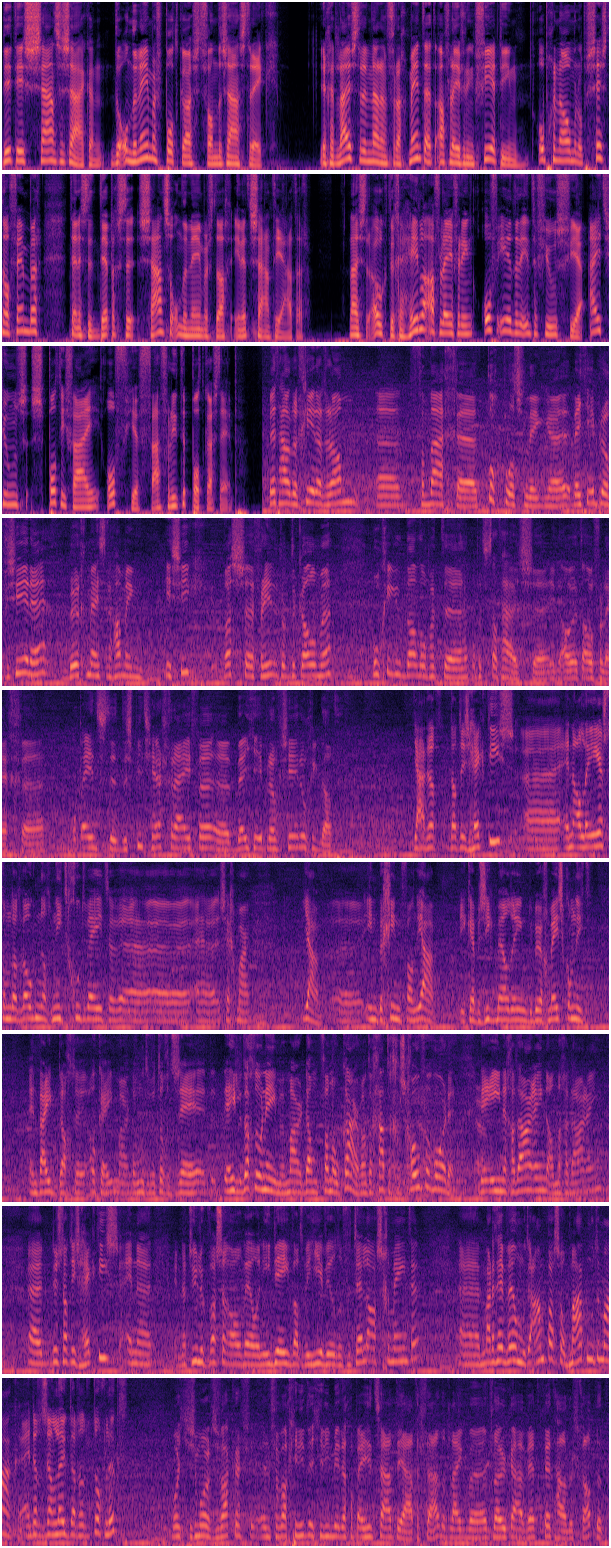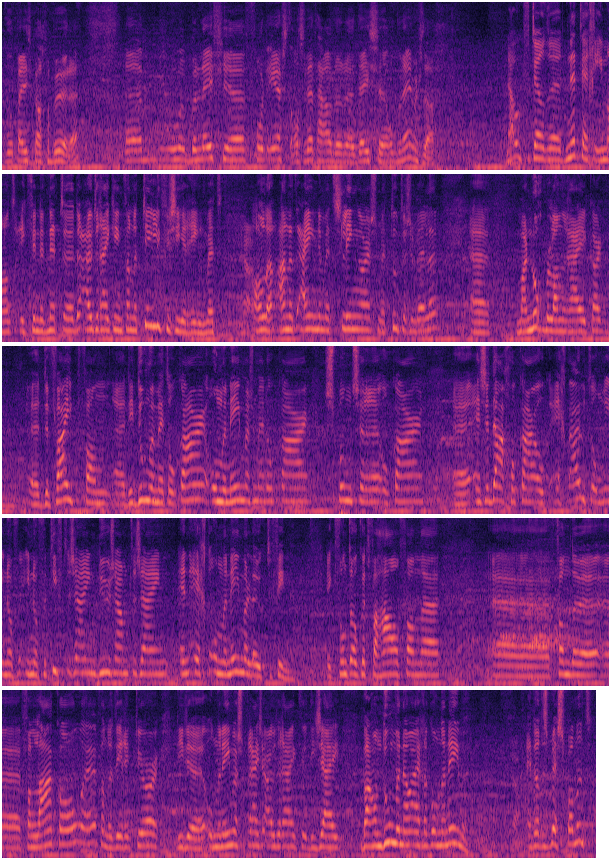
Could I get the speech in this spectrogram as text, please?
Dit is Zaanse Zaken, de ondernemerspodcast van de Zaanstreek. Je gaat luisteren naar een fragment uit aflevering 14, opgenomen op 6 november tijdens de 30ste Zaanse Ondernemersdag in het Zaantheater. Luister ook de gehele aflevering of eerdere interviews via iTunes, Spotify of je favoriete podcast-app. Wethouder Gerard Ram, uh, vandaag uh, toch plotseling uh, een beetje improviseren. Burgemeester Hamming is ziek, was verhinderd om te komen. Hoe ging het dan op het, op het stadhuis in het overleg? opeens de, de, speech herschrijven, een beetje improviseren, hoe ging dat? Ja, dat, dat is hectisch. en allereerst omdat we ook nog niet goed weten, zeg maar, ja, in het begin van ja, ik heb een ziekmelding, de burgemeester komt niet. En wij dachten, oké, maar dan moeten we toch de hele dag doornemen. Maar dan van elkaar, want dan gaat er geschoven worden. De ene gaat daarheen, de andere gaat daarheen. Uh, dus dat is hectisch. En, en, natuurlijk was er al wel een idee wat we hier wilden vertellen als gemeente. Uh, maar dat hebben we wel moeten aanpassen, op maat moeten maken. En dat is dan leuk dat het toch lukt. Word je s morgens wakker en verwacht je niet dat je die middag opeens in het Zaantheater staat. Dat lijkt me het leuke aan wet wethouderschap, dat het opeens kan gebeuren. Um, hoe beleef je voor het eerst als wethouder deze ondernemersdag? Nou, ik vertelde het net tegen iemand. Ik vind het net uh, de uitreiking van de televisiering. Met alle aan het einde met slingers, met toeters en bellen. Uh, maar nog belangrijker, uh, de vibe van dit doen we met elkaar. Ondernemers met elkaar, sponsoren elkaar. en ze dagen elkaar ook echt uit om innovatief te zijn, duurzaam te zijn en echt ondernemer leuk te vinden. Ik vond ook het verhaal van van, de, uh, van LACO, hè, van de directeur die de ondernemersprijs uitreikte, die zei: waarom doen we nou eigenlijk ondernemen? Ja. En dat is best spannend.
